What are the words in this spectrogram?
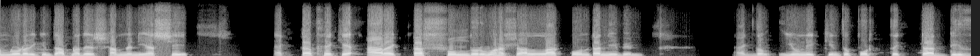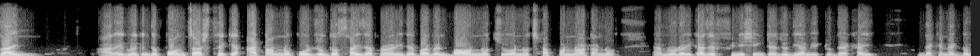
এমব্রয়ডারি কিন্তু আপনাদের সামনে নিয়ে আসছি। একটা থেকে আর একটা সুন্দর, মাশাআল্লাহ, কোনটা নেবেন? একদম ইউনিক কিন্তু প্রত্যেকটা ডিজাইন আর এগুলো কিন্তু পঞ্চাশ থেকে আটান্ন পর্যন্ত সাইজ আপনারা নিতে পারবেন, বাউন্ন, চুয়ান্ন, ছাপ্পান্ন, আটান্ন। এমব্রয়ডারি কাজের ফিনিশিংটা যদি আমি একটু দেখাই, দেখেন একদম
